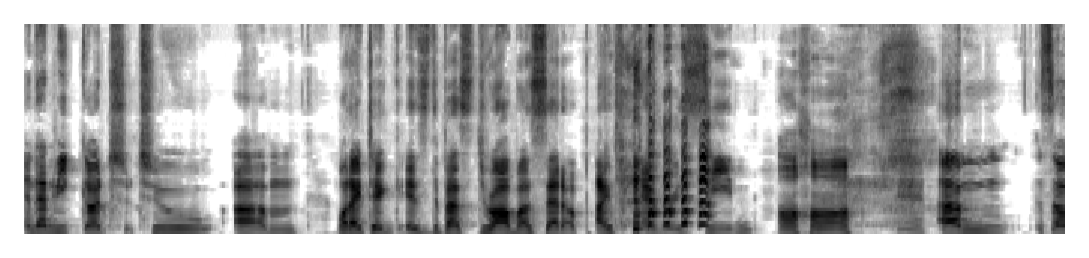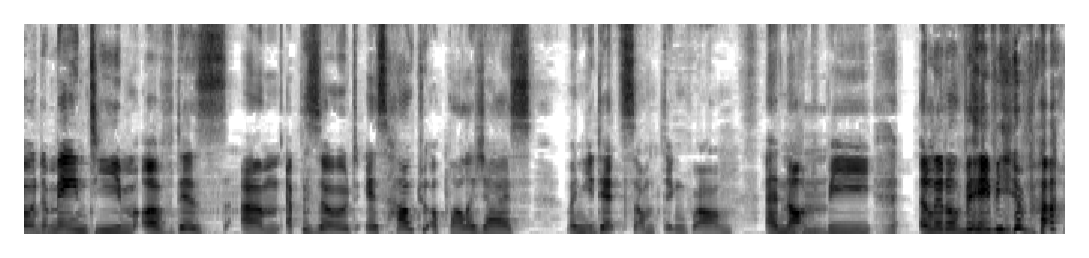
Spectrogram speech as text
and then we got to um what I think is the best drama setup I've ever seen. Uh huh. Um, so the main theme of this um episode is how to apologize when you did something wrong and not be a little baby about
